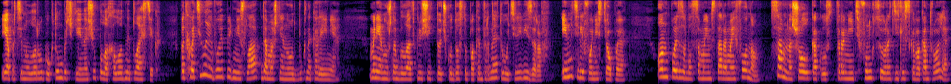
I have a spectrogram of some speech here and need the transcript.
Я протянула руку к тумбочке и нащупала холодный пластик. Подхватила его и перенесла домашний ноутбук на колени. Мне нужно было отключить точку доступа к интернету у телевизоров и на телефоне Степы. Он пользовался моим старым айфоном, сам нашел, как устранить функцию родительского контроля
